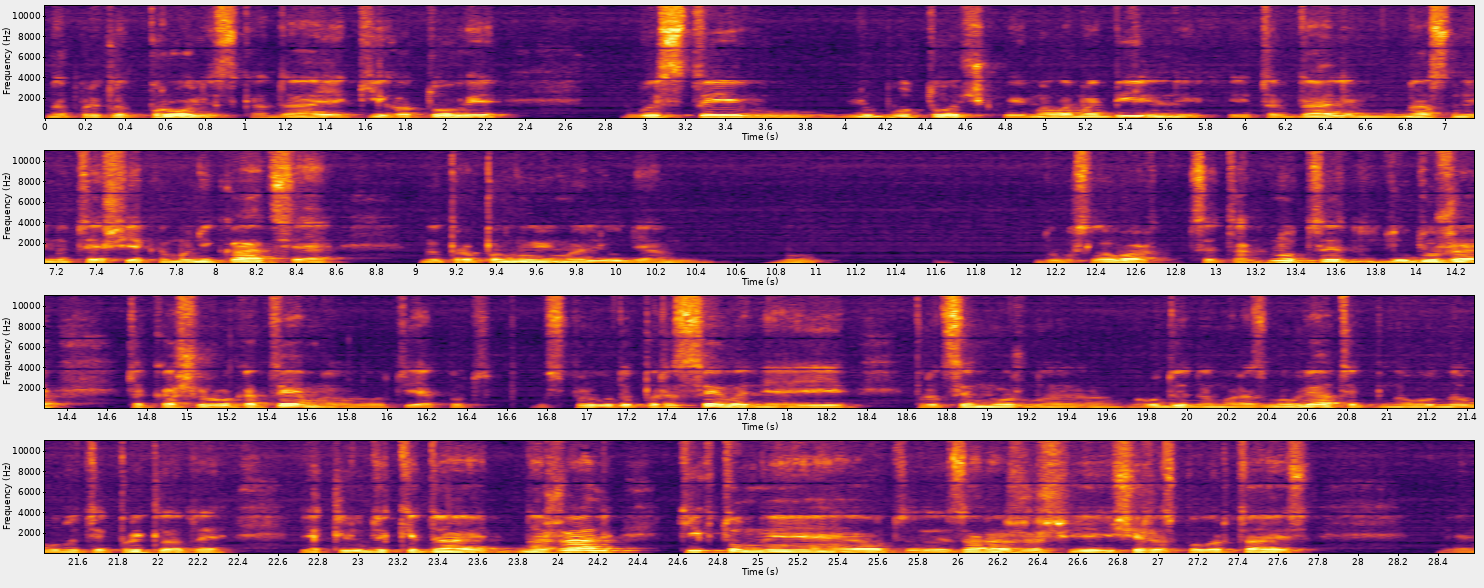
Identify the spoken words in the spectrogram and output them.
наприклад, Проліска, да, які готові вести в будь-яку точку, і маломобільних, і так далі. У нас з ними теж є комунікація. Ми пропонуємо людям. Ну, в двох словах, це так. Ну, це дуже така широка тема, от як от з приводу переселення, і про це можна годинами розмовляти, наводити приклади, як люди кидають. На жаль, ті, хто не от зараз ж я ще раз повертаюсь е,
